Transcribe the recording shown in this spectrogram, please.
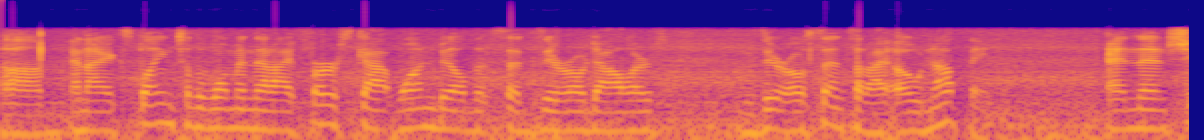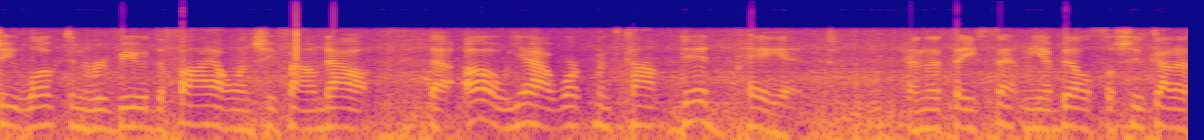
Um, and I explained to the woman that I first got one bill that said zero dollars, zero cents, that I owe nothing. And then she looked and reviewed the file and she found out that, oh yeah, Workman's Comp did pay it. And that they sent me a bill. So she's got to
